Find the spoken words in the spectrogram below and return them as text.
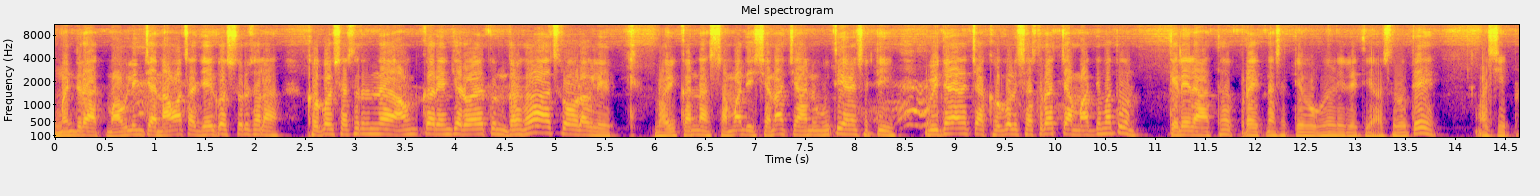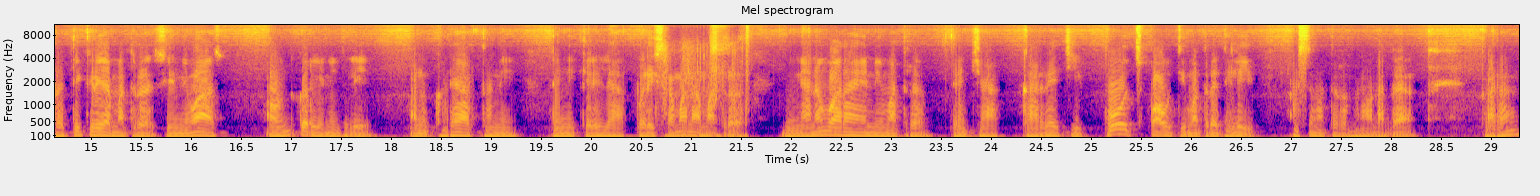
मंदिरात माऊलींच्या नावाचा जयघोष सुरू झाला. खगोलशास्त्रज्ञ औंधकर यांच्या डोळ्यातून गळगळाच रोवू लागले. भाविकांना समाधी क्षणाची अनुभूती येण्यासाठी विज्ञानाच्या खगोलशास्त्राच्या माध्यमातून केलेल्या अथक प्रयत्नासाठी उघडलेले ते अश्रू होते अशी प्रतिक्रिया मात्र श्रीनिवास औंधकर यांनी दिली. आणि खऱ्या अर्थाने त्यांनी केलेल्या परिश्रमाला मात्र ज्ञानवारा यांनी मात्र त्यांच्या कार्याची पोच पावती मात्र दिली असं मात्र म्हणावं लागलं. कारण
